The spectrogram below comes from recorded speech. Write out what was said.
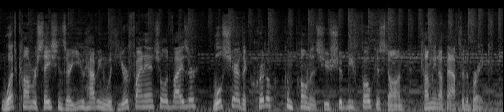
What conversations are you having with your financial advisor? We'll share the critical components you should be focused on coming up after the break.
